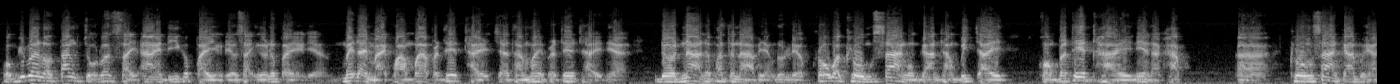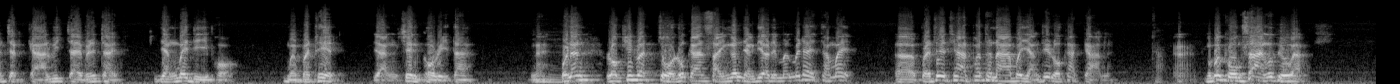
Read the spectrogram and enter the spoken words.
ผมคิดว่าเราตั้งโจทย์ว่าใส่ R&D เข้าไปอย่างเดียวใส่เงินเข้าไปอย่างเดียวไม่ได้หมายความว่าประเทศไทยจะทำให้ประเทศไทยเนี่ย เดินหน้าและพัฒนาไปอย่างรวดเร็ว เพราะว่าโครงสร้างของการทำวิจัยของประเทศไทยเนี่ยนะครับโครงสร้างการบริหารจัดการวิจัยประเทศไทยยังไม่ดีพอเหมือนประเทศอย่างเช่นเกาหลีใต้ นะอืมเพราะฉะนั้นเราคิดว่าโจทย์ของการใส่เงินอย่างเดียวเนี่ยมันไม่ได้ทำให้เอ่อประเทศชาติพัฒนาไปอย่างที่เราคาดการณ์นะครับอ่ามันก็โครงสร้างก็คือว่า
